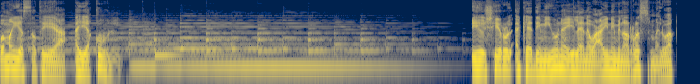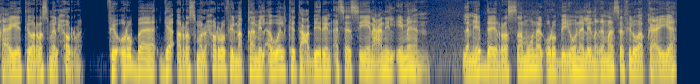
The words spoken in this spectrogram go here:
ومن يستطيع أن يقول. يشير الأكاديميون إلى نوعين من الرسم الواقعية والرسم الحر. في أوروبا جاء الرسم الحر في المقام الأول كتعبير أساسي عن الإيمان. لم يبدأ الرسامون الأوروبيون الانغماس في الواقعية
